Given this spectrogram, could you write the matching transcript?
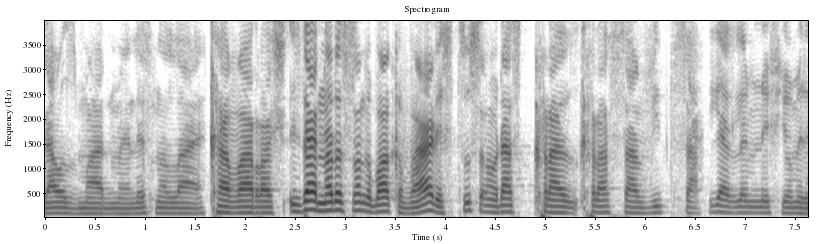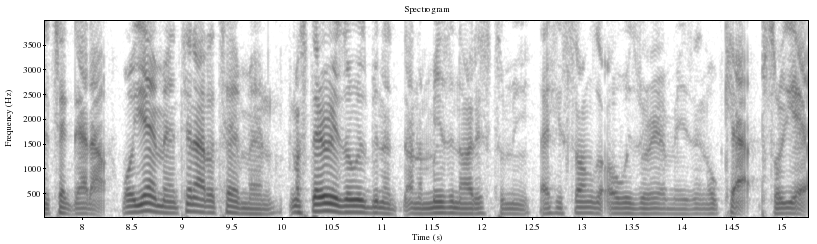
that was mad, man. Let's not lie. Kavarash. Is that another song about Kavara? There's two songs. Oh, that's Kras Krasavitsa. You guys let me know if you want me to check that out. Well, yeah, man. 10 out of 10, man. Mysterio has always been a, an amazing artist to me. Like, his songs are always very amazing. No cap. So, yeah.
